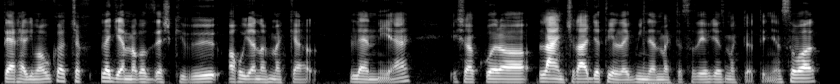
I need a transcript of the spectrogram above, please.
terheli magukat, csak legyen meg az, esküvő, ahogy annak meg kell lennie, és akkor a lány családja tényleg mindent megtesz azért, hogy ez megtörténjen. Szóval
